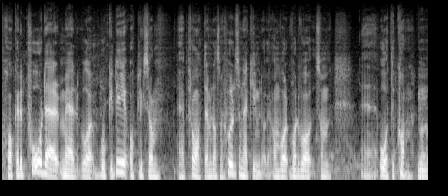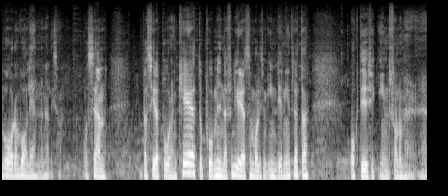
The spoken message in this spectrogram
hakade på där med vår bokidé och liksom eh, pratade med de som höll sådana här killmiddagar om vad, vad det var som eh, återkom. Mm. Vad, vad var de vanliga ämnena liksom. Och sen baserat på vår enkät och på mina funderingar som var liksom inledningen till detta och det vi fick in från de här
